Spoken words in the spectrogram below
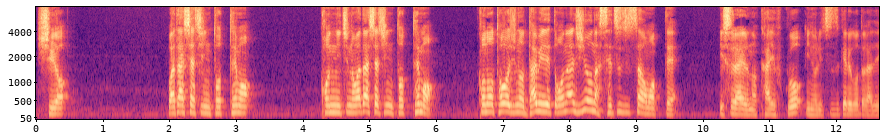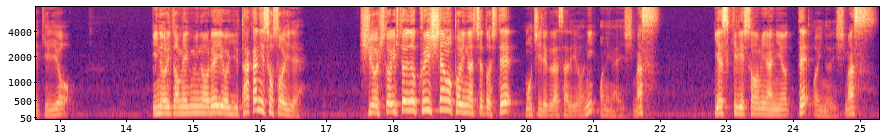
主よ、私たちにとっても、今日の私たちにとっても、この当時のダビデと同じような切実さを持って、イスラエルの回復を祈り続けることができるよう、祈りと恵みの霊を豊かに注いで、主を一人一人のクリスチャンを取りなし手として用いてくださるようにお願いします。イエス・キリストの皆によってお祈りします。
